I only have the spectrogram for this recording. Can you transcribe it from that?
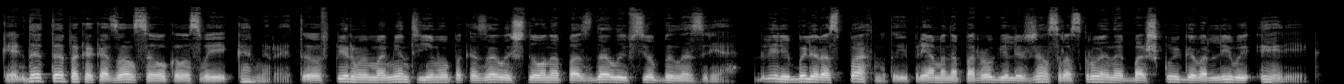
Когда Тапок оказался около своей камеры, то в первый момент ему показалось, что он опоздал, и все было зря. Двери были распахнуты, и прямо на пороге лежал с раскроенной башкой говорливый Эрик.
